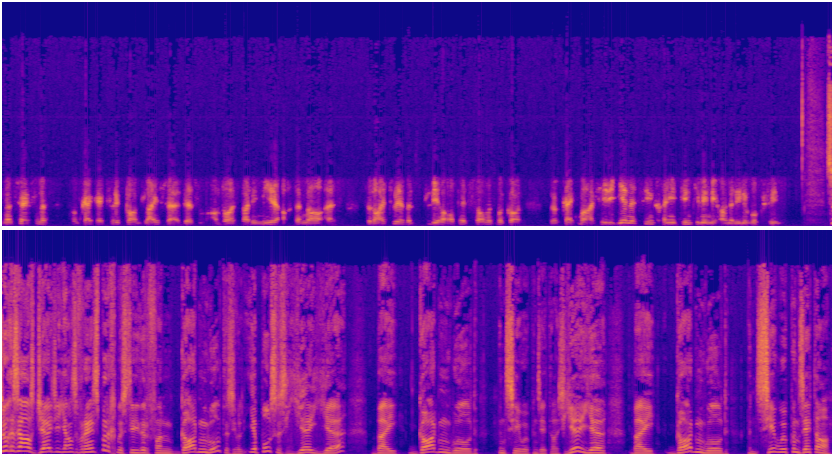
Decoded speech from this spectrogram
Dan sê ek hulle, "Kom kyk uit vir die plantlyse." Dis wat wat die mure agterna is. So daai twee wat lewe altyd saam met mekaar. So kyk maar as jy die ene sien, gaan jy teen teen die ander een ook sien. So gesels JJ Jans van Rensburg, bestuurder van Garden World. As jy wil e-pos is JJ by gardenworld.co.za. As JJ by gardenworld.co.za.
